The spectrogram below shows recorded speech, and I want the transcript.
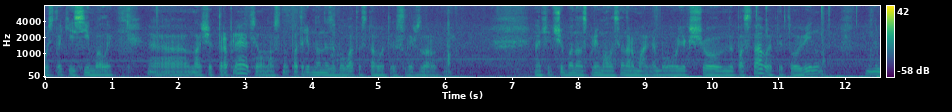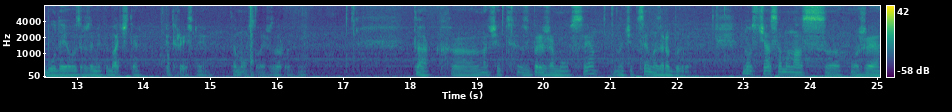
ось такі символи е, значить, трапляються у нас, ну потрібно не забувати ставити слеш зворотний. Значить, щоб вона сприймалася нормально, бо якщо не поставити, то він не буде його зрозуміти, бачите, підкреслює. Тому слеш зворотній. Так, е, значить, збережемо все. Значить, це ми зробили. Ну, з часом у нас е, вже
